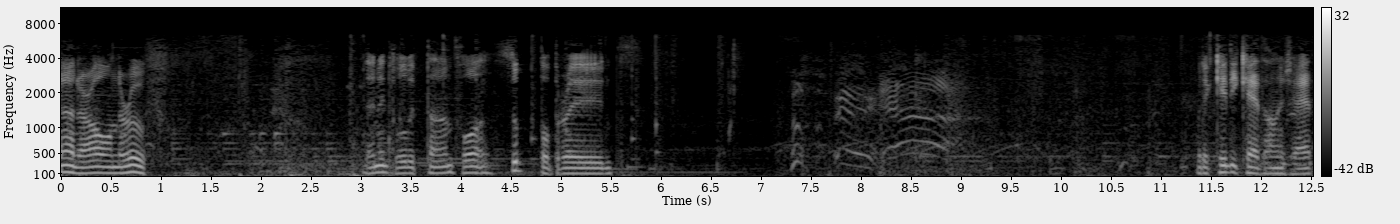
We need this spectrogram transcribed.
Ah, they're all on the roof. Then it will be time for Super Brainz. With a kitty cat on his head.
